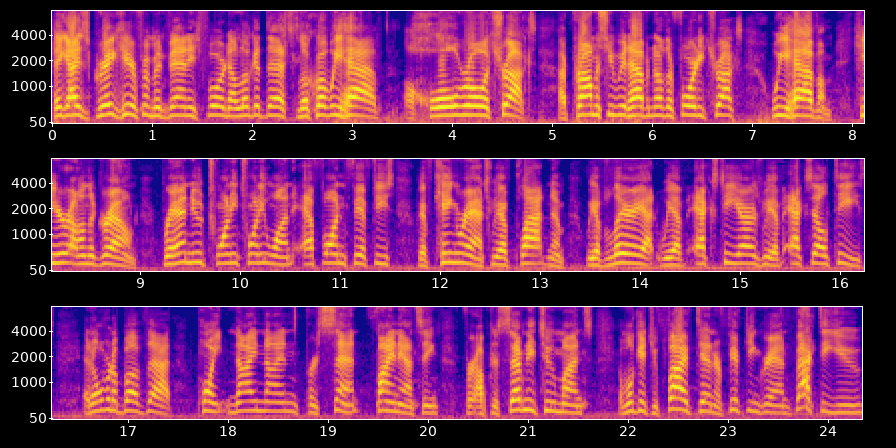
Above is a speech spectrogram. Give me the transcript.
Hey guys, Greg here from Advantage Ford. Now look at this. Look what we have. A whole row of trucks. I promise you we'd have another 40 trucks. We have them here on the ground. Brand new 2021 F-150s. We have King Ranch, we have Platinum, we have Lariat, we have XTRs, we have XLTs. And over and above that, 0.99% financing for up to 72 months. And we'll get you 5, 10, or 15 grand back to you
